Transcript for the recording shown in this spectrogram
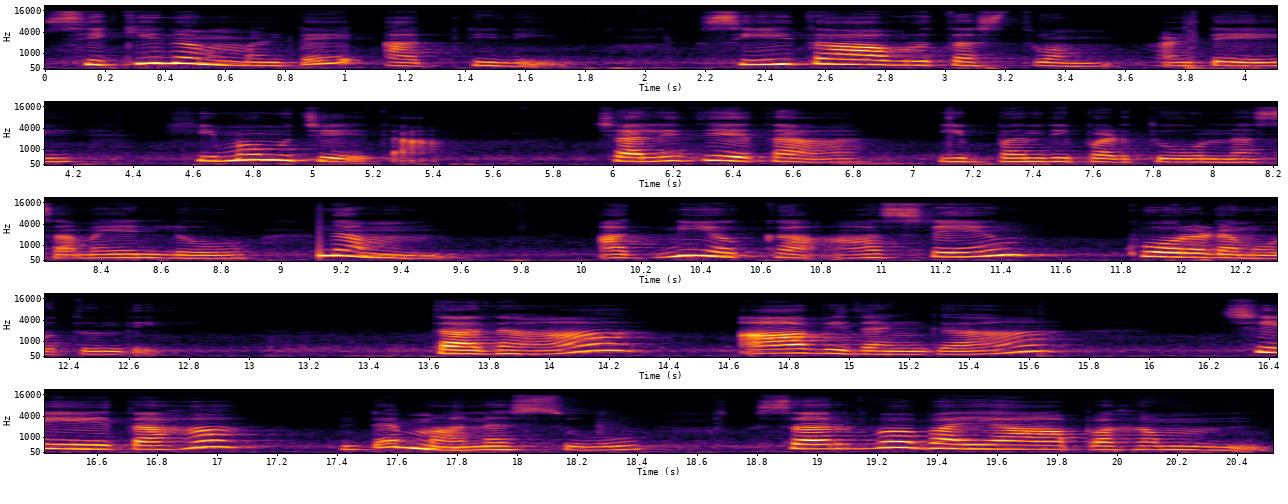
సికినం అంటే అగ్నిని. సీతావృతస్త్వం అంటే హిమము చేత. చలి చేత ఇబ్బంది పడుతూ ఉన్న సమయంలో హినం అగ్ని యొక్క ఆశ్రయం కోరడమవుతుంది. తదా ఆ విధంగా చేత అంటే మనస్సు సర్వభయాపహం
